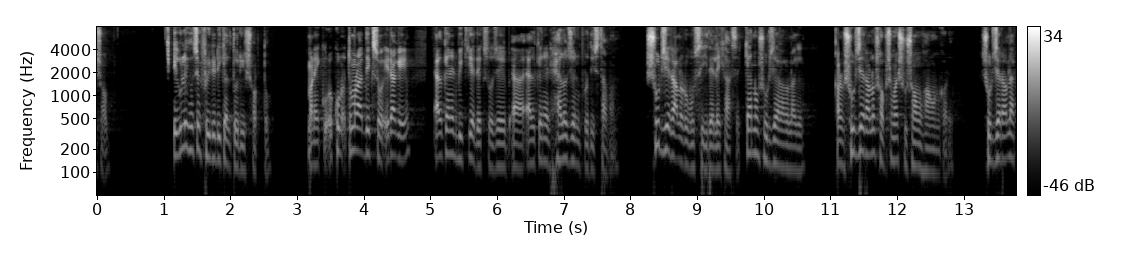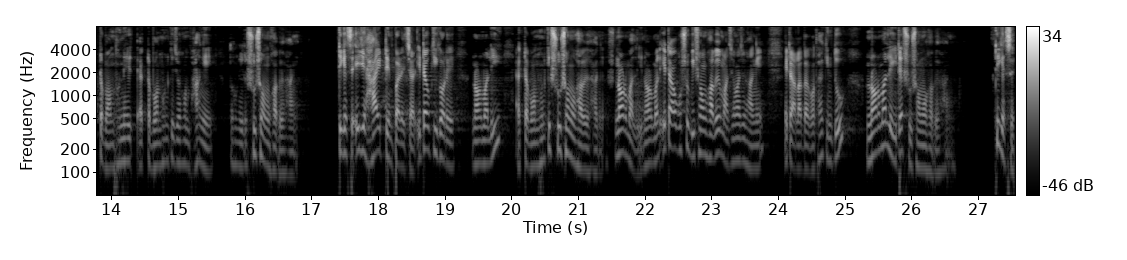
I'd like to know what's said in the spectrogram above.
এসব। এগুলোই হচ্ছে ফ্রি রেডিকাল তৈরির শর্ত। মানে তোমরা দেখছ, এর আগে অ্যালকেনের বিক্রিয়া দেখছ যে অ্যালকেনের হ্যালোজেন প্রতিস্থাপন। সূর্যের আলোর উপস্থিতিতে লেখা আছে। কেন সূর্যের আলো লাগে? কারণ সূর্যের আলো সবসময় সুষম ভাঙন করে। সূর্যের আলো একটা বন্ধনের একটা বন্ধনকে যখন ভাঙে, তখন এটা সুষমভাবে ভাঙে। ঠিক আছে, এই যে হাই টেম্পারেচার এটাও কি করে? নর্মালি একটা বন্ধনকে সুষমভাবে ভাঙে। নর্মালি নর্মালি এটা অবশ্য বিষমভাবে মাঝে মাঝে ভাঙে, এটা আলাদা কথা, কিন্তু নর্মালি এটা সুষমভাবে ভাঙে। ঠিক আছে?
